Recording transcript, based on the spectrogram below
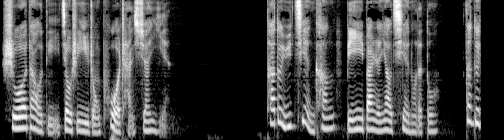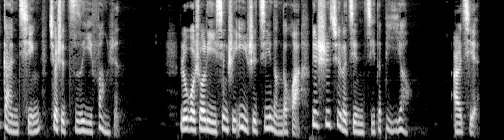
说到底就是一种破产宣言。他对于健康比一般人要怯懦得多，但对感情却是恣意放任。如果说理性是意志机能的话，便失去了紧急的必要，而且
